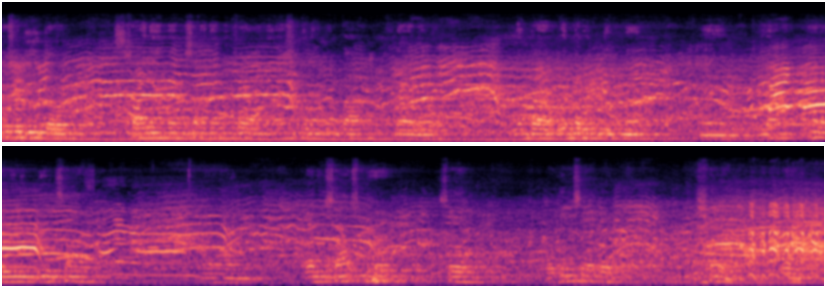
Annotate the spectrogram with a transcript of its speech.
po dito. Sana naman, sana naman siya, ano, kasi kailangan pa, lalo, yung ba, yung marunod na, and, yung harawin din sa, um, ano, sa house mo. So, okay na sa'yo, siya.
